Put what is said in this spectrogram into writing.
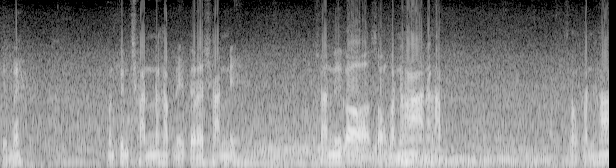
เห็นไหม มันเป็นชั้นนะครับเนี่ยแต่ละชั้นเนี่ยชั้นนี้ก็2,500นห้านะครับ2,500สองพันห้า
